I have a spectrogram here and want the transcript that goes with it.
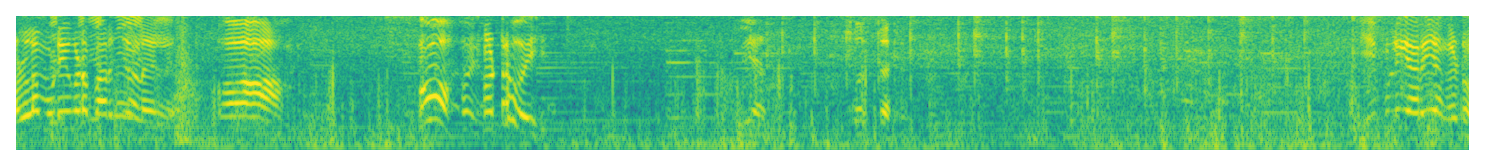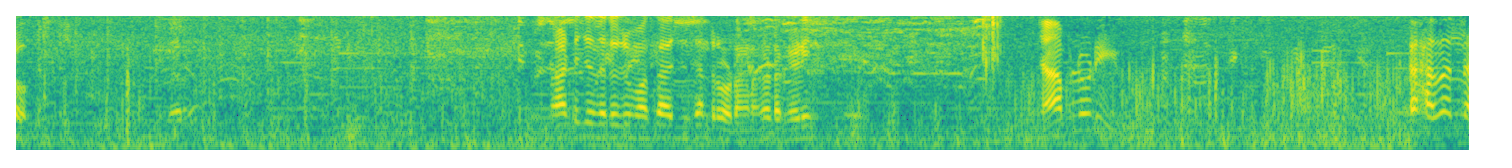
ഉള്ള മുടിയും കൂടെ പറിച്ചു കളയല്ലേ? ഓ ഓ ഇങ്ങോട്ട് പോയി. ഈ പുള്ളിക്ക് അറിയാം കേട്ടോ. നാട്ടിൽ ചെന്നിട്ട് ഒരു മസാജ് സെന്റർ തുടങ്ങണം കേട്ടോ കേടി. ഞാൻ അപ്ലോഡ് ചെയ്യും. അതല്ല.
